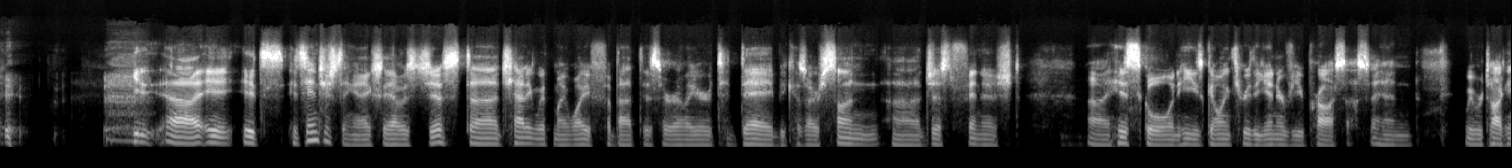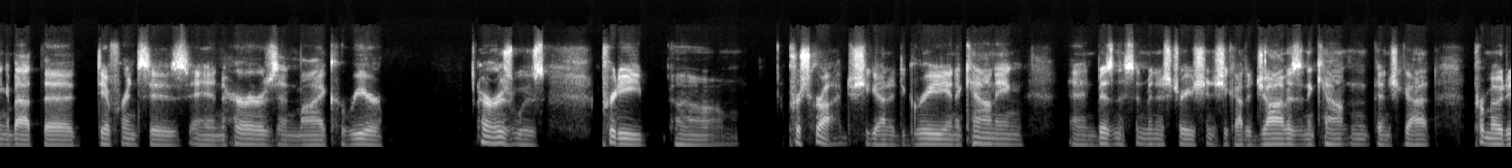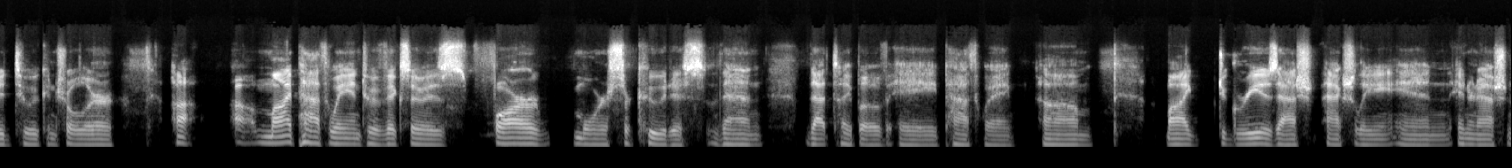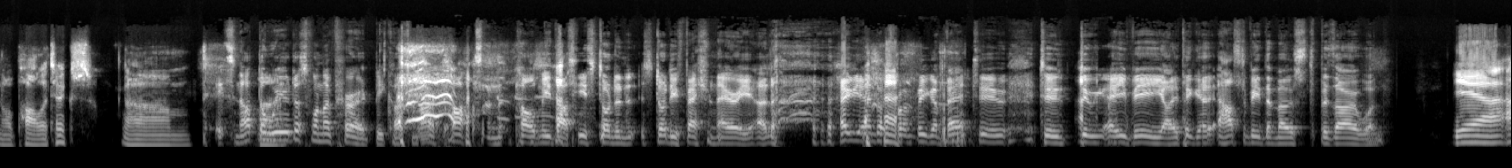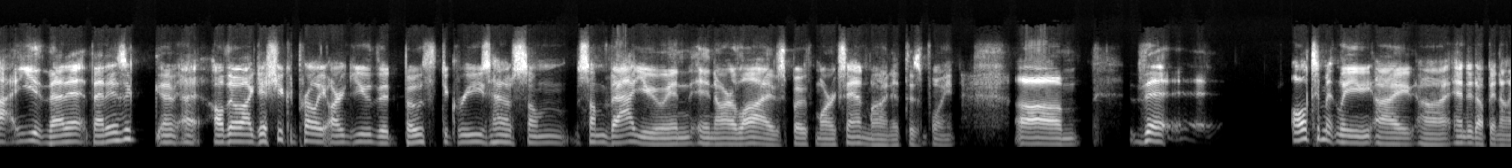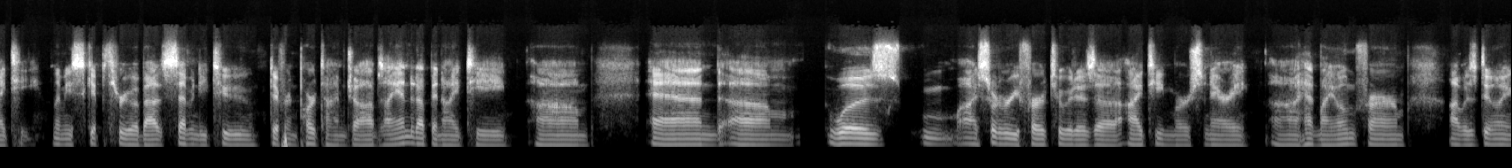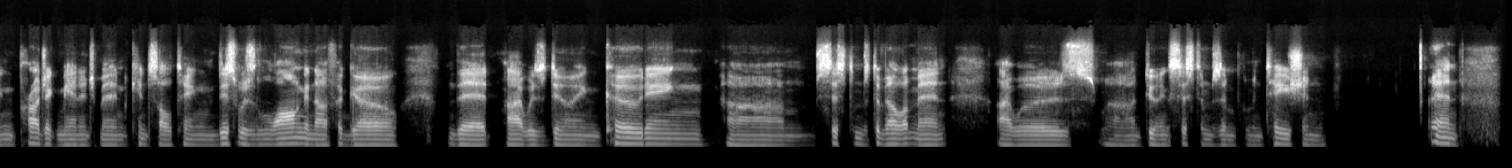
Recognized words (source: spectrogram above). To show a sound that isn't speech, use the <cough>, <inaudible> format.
it, it's it's interesting actually. I was just uh, chatting with my wife about this earlier today because our son uh, just finished uh, his school and he's going through the interview process, and we were talking about the differences in hers and my career. Hers was pretty um, prescribed. She got a degree in accounting and business administration. She got a job as an accountant. Then she got promoted to a controller. Uh, uh, my pathway into Avixa is far more circuitous than that type of a pathway. Um, my degree is actually in international politics. Um, it's not the uh, weirdest one I've heard because Mark <laughs> Coxon told me that he studied studied veterinary and <laughs> how you end up from being a vet <laughs> to to doing AV. I think it has to be the most bizarre one. Yeah, I, yeah that that is a. Uh, although I guess you could probably argue that both degrees have some some value in in our lives, both Mark's and mine at this point. Um, the ultimately, I uh, ended up in IT. Let me skip through about 72 different part time jobs. I ended up in IT um, and um, was, mm, I sort of refer to it as a IT mercenary. Uh, I had my own firm. I was doing project management, consulting. This was long enough ago that I was doing coding, um, systems development. I was uh, doing systems implementation. And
